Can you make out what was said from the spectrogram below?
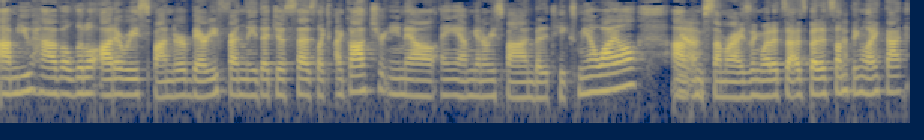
Um, you have a little autoresponder, very friendly, that just says like, "I got your email. I am going to respond, but it takes me a while." Um, yeah. I'm summarizing what it says, but it's something like that.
